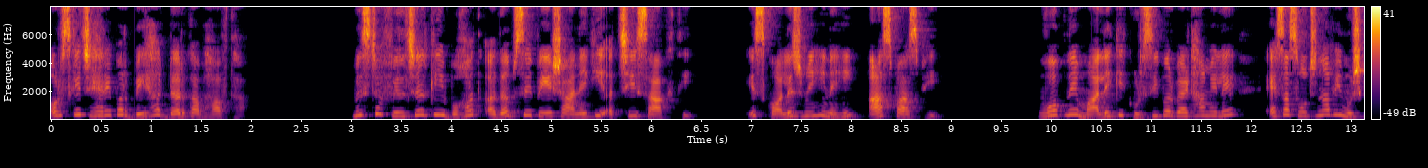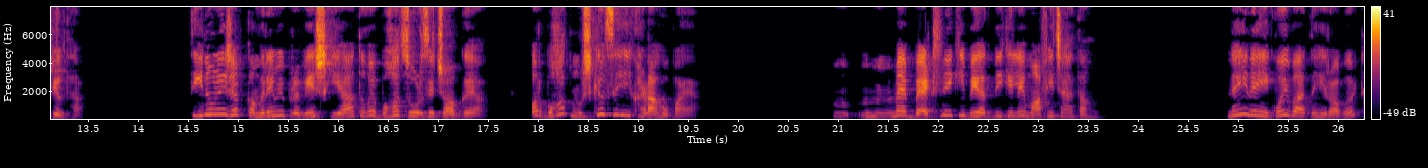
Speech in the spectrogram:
और उसके चेहरे पर बेहद डर का भाव था। मिस्टर फिल्चर की बहुत अदब से पेश आने की अच्छी साख थी। इस कॉलेज में ही नहीं, आसपास भी। वो अपने मालिक की कुर्सी पर बैठा मिले, ऐसा सोचना भी मुश्किल था। तीनों ने जब कमरे में प्रवेश किया तो वह बहुत ज़ोर से चौंक गया। और बहुत मुश्किल से ही खड़ा हो पाया। मैं बैठने की बेअदबी के लिए माफ़ी चाहता हूँ। नहीं नहीं, कोई बात नहीं, रॉबर्ट,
